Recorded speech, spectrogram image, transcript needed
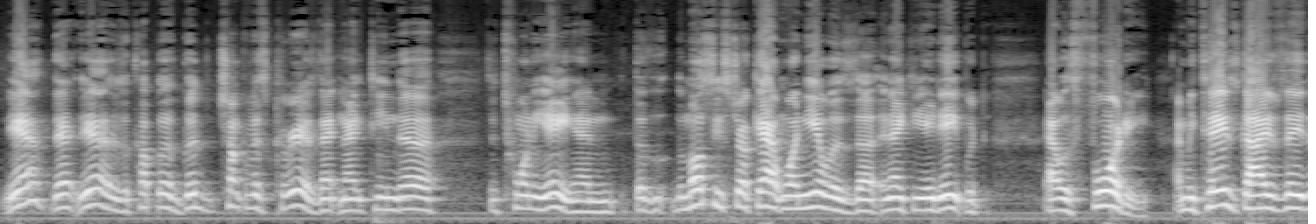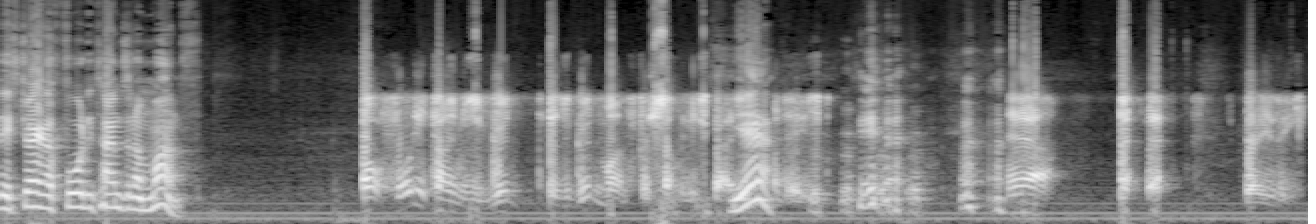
Yeah. There, yeah. There's a couple of good chunk of his career. That 19 to to 28, and the, the most he struck out one year was uh, in 1988. With, that was 40. I mean, today's guys they, they strike out 40 times in a month. Oh, 40 times is a good is a good month for some of these guys Yeah. nowadays. Yeah. Yeah. Crazy.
